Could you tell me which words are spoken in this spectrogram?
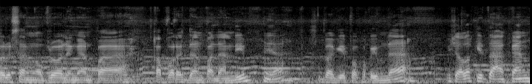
barusan ngobrol dengan Pak Kapolres dan Pak Dandim ya sebagai Pokopimda. Insya Allah kita akan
